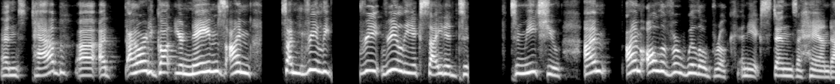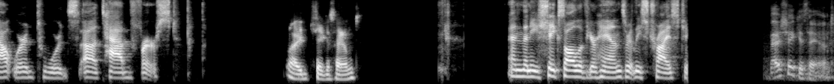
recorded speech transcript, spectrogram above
and Tab, uh, I I already got your names. I'm so I'm really, re- really excited to to meet you. I'm I'm Oliver Willowbrook, and he extends a hand outward towards uh, Tab first. I shake his hand. and then he shakes all of your hands, or at least tries to. I shake his hand.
